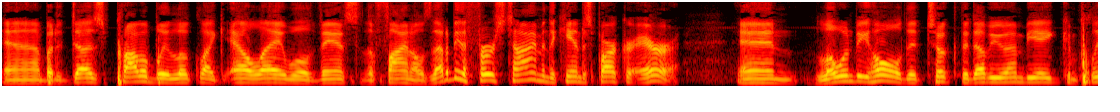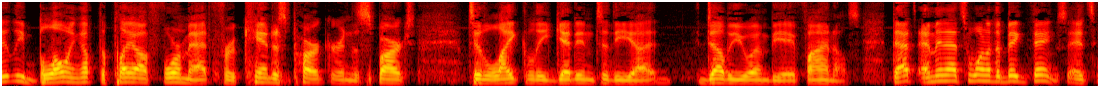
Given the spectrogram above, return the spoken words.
Uh, but it does probably look like LA will advance to the finals. That'll be the first time in the Candace Parker era and lo and behold, it took the WNBA completely blowing up the playoff format for Candace Parker and the Sparks to likely get into the uh, WNBA finals. That I mean, that's one of the big things. It's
